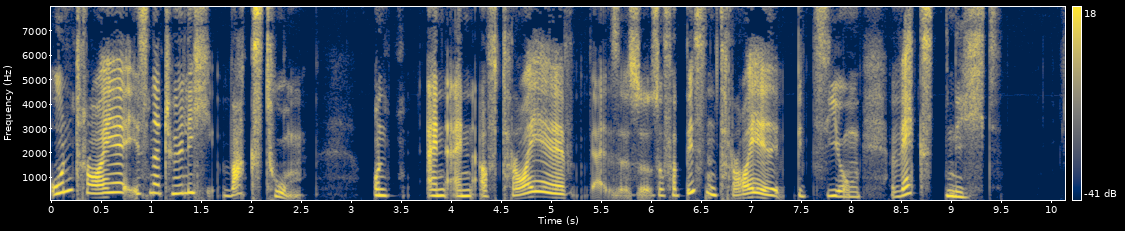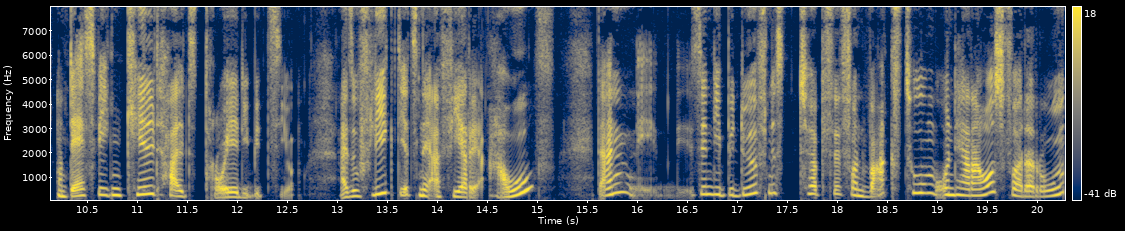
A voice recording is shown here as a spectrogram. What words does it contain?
Untreue ist natürlich Wachstum. Und ein, ein auf Treue, also so, so verbissen treue Beziehung wächst nicht. Und deswegen killt halt Treue die Beziehung. Also fliegt jetzt eine Affäre auf, dann sind die Bedürfnistöpfe von Wachstum und Herausforderung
